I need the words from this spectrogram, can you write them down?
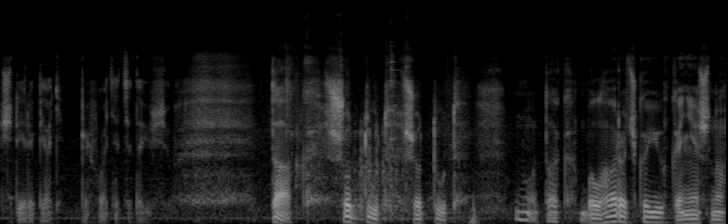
4-5 прихватяться та й все. Так, що тут? Що тут? Ну, так, болгарочкою, звісно.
